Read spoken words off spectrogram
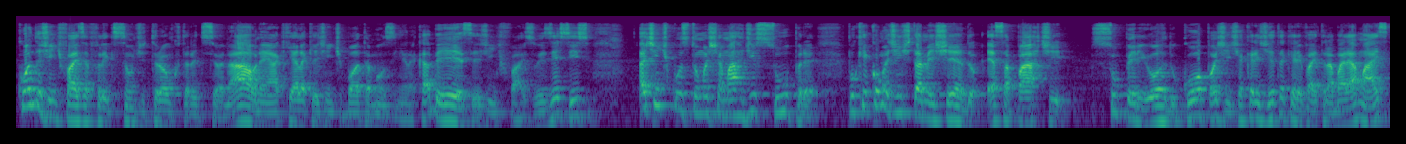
quando a gente faz a flexão de tronco tradicional, né, aquela que a gente bota a mãozinha na cabeça a gente faz o exercício, a gente costuma chamar de supra, porque como a gente está mexendo essa parte superior do corpo, a gente acredita que ele vai trabalhar mais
